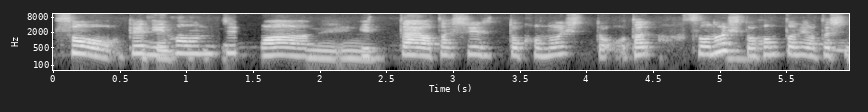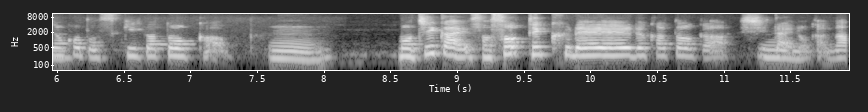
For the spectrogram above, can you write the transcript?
そう。で、日本人はうんうん一体私とこの人、わたその人本当に私のこと好きかどうか、うん、もう次回誘ってくれるかどうかしたいのかな。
